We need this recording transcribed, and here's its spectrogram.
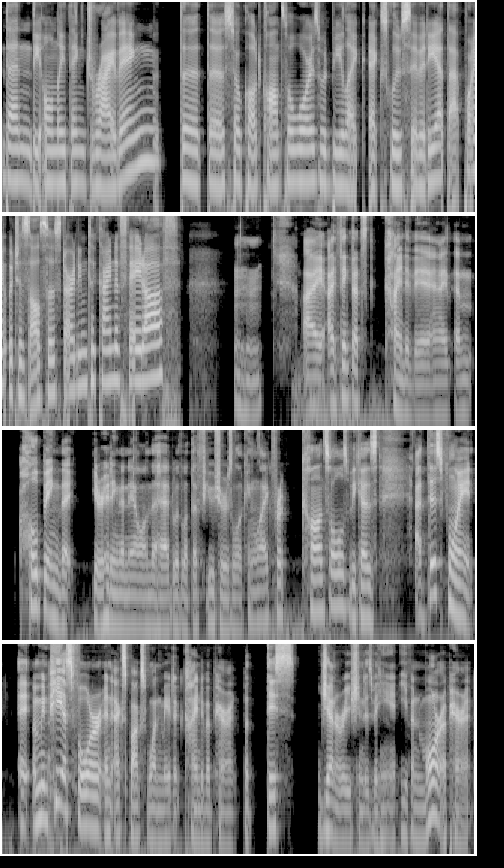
then the only thing driving the the so-called console wars would be like exclusivity at that point, which is also starting to kind of fade off? hmm I I think that's kind of it, and I am hoping that you're hitting the nail on the head with what the future is looking like for consoles because at this point, I I mean PS4 and Xbox One made it kind of apparent, but this generation is making it even more apparent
